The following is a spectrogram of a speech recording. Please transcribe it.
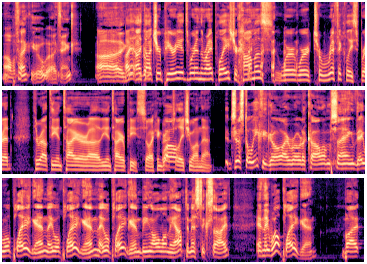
Oh, well, thank you, I think. Uh, yeah, I, I thought your periods were in the right place. Your commas were, were terrifically spread throughout the entire uh, the entire piece. So I congratulate well, you on that. Just a week ago, I wrote a column saying they will play again, they will play again, they will play again, being all on the optimistic side and they will play again. But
